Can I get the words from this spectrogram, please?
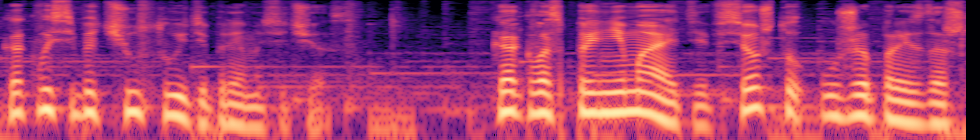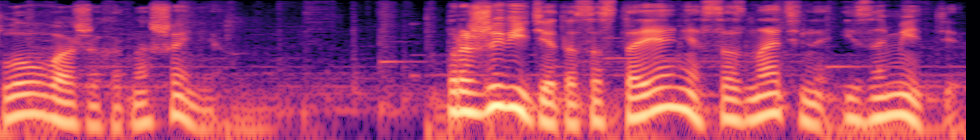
Как вы себя чувствуете прямо сейчас? Как воспринимаете все, что уже произошло в ваших отношениях? Проживите это состояние сознательно и заметьте,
